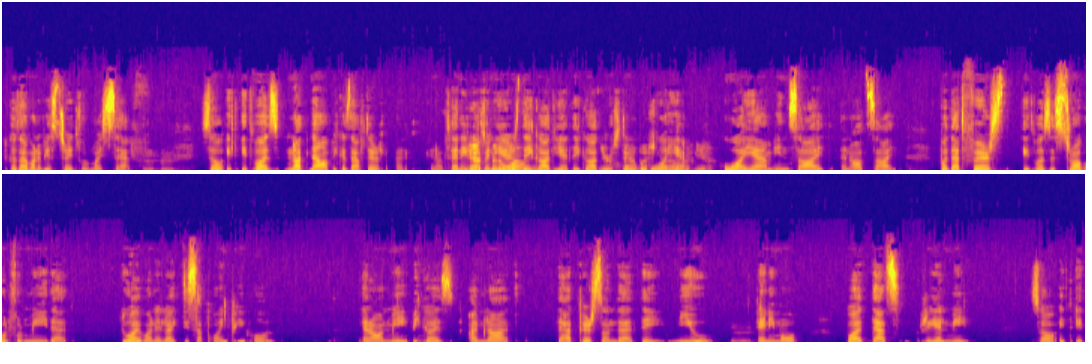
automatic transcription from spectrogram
because I want to be straight for myself. Mm-hmm. So it, it was not now because after uh, you know 10 Yeah, 11 been years while, they yeah. got yeah they got You're established who, I, now, yeah, and- yeah. who I am inside and outside. But at first it was a struggle for me that do I want to like disappoint people around me because I'm not that person that they knew Mm. anymore, but that's real me. So it, it,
